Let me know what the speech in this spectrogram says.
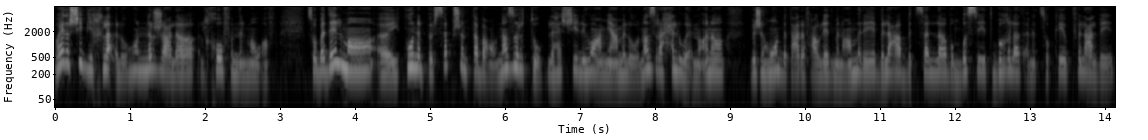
وهذا الشيء بيخلق له. هون نرجع للخوف من الموقف. so بدل ما آه، يكون ال perception تبعه نظرته لهالشيء اللي هو عم يعمله نظرة حلوة إنه أنا بجي هون بتعرف على أولاد من عمري بلعب بتسلى بنبسط بغلط أنا it's okay وبفل على البيت.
